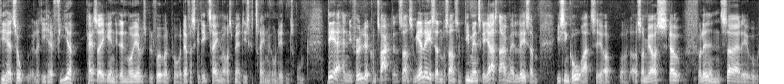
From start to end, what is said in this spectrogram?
de her to, eller de her fire, passer ikke ind i den måde, jeg vil spille fodbold på, og derfor skal de ikke træne med os med, at de skal træne med U19-truppen. Det er han ifølge kontrakten, sådan som jeg læser den, og sådan som de mennesker, jeg har snakket med, læser dem i sin gode ret til, og, og, og som jeg også skrev forleden, så er det jo,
